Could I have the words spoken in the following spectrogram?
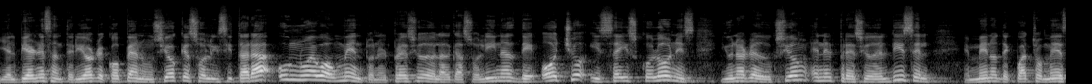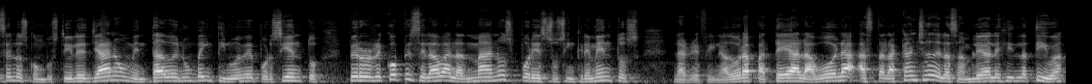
Y el viernes anterior Recope anunció que solicitará un nuevo aumento en el precio de las gasolinas de 8 y 6 colones y una reducción en el precio del diésel. En menos de cuatro meses los combustibles ya han aumentado en un 29%, pero Recope se lava las manos por estos incrementos. La refinadora patea la bola hasta la cancha de la Asamblea Legislativa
